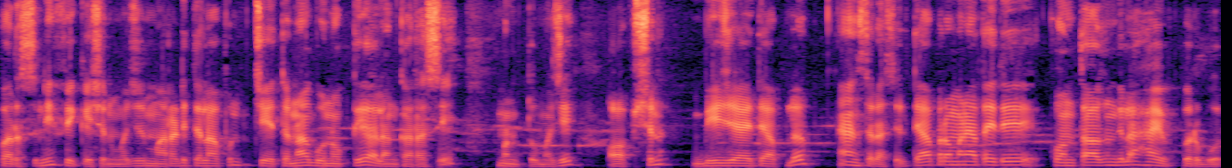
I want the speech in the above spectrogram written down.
पर्सनिफिकेशन म्हणजे मराठी त्याला आपण चेतना गुणोक्ती अलंकार असे म्हणतो. म्हणजे ऑप्शन बी जे आहे ते आपलं ॲन्सर असेल. त्याप्रमाणे आता इथे कोणता अजून दिला? हायपरबोर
